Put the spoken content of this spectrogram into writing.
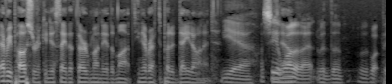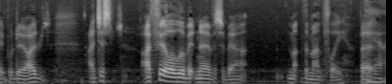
Every poster can just say the third Monday of the month. You never have to put a date on it. Yeah, I see You a know? lot of that with the with what people do. I, I just I feel a little bit nervous about mo- the monthly, but Yeah.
